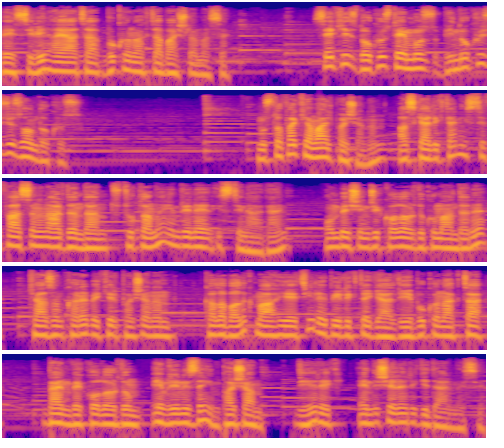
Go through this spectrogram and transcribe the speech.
ve sivil hayata bu konakta başlaması. 8-9 Temmuz 1919 Mustafa Kemal Paşa'nın askerlikten istifasının ardından tutuklama emrine istinaden 15. Kolordu Kumandanı Kazım Karabekir Paşa'nın kalabalık mahiyetiyle birlikte geldiği bu konakta ben ve kolordum emrinizdeyim paşam diyerek endişeleri gidermesi.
